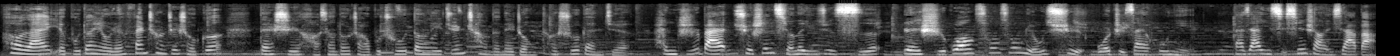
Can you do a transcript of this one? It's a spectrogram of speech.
后来也不断有人翻唱这首歌，但是好像都找不出邓丽君唱的那种特殊感觉。很直白却深情的一句词：“任时光匆匆流去，我只在乎你。”大家一起欣赏一下吧。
